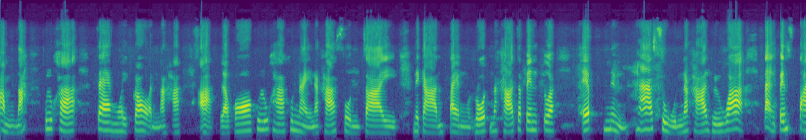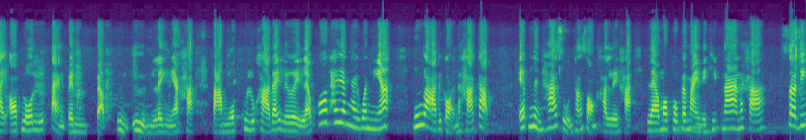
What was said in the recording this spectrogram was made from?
ต่ำนะ คุณลูกค้าแจ้งไว้ก่อนนะคะอะแล้วก็คุณลูกค้าคนไหนนะคะ สนใจในการแต่งรถนะคะ จะเป็นตัว F150 นะคะ หรือว่าแต่งเป็นสไตล์ออฟโรดหรือแต่งเป็นแบบอื่นๆอะไรอย่างเงี้ยค่ะ ตามงบคุณลูกค้าได้เลย แล้วก็ถ้ายังไงวันเนี้ยมุ่งลาไปก่อนนะคะกับ F150 ทั้ง 2 คันเลยค่ะ แล้วมาพบกันใหม่ในคลิปหน้านะคะ สวัสดี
